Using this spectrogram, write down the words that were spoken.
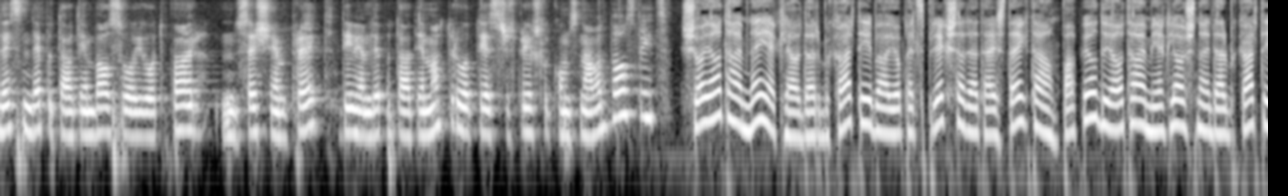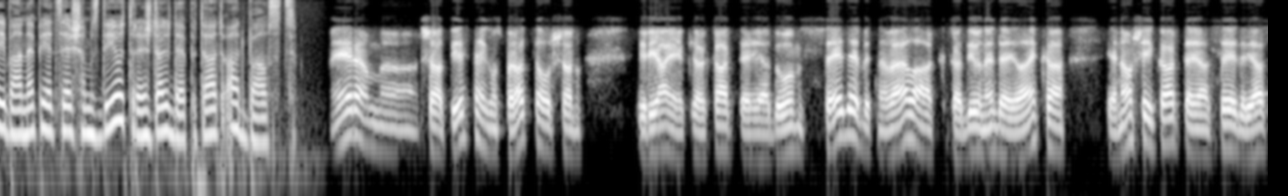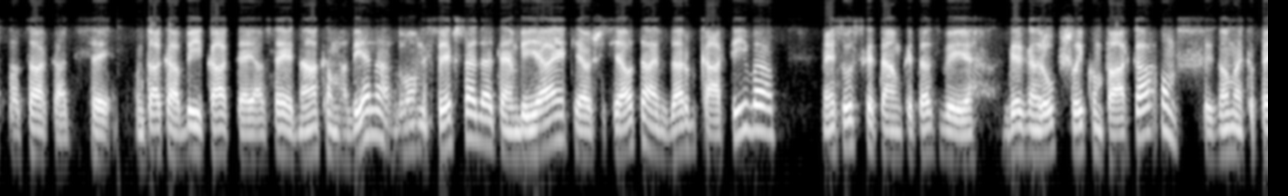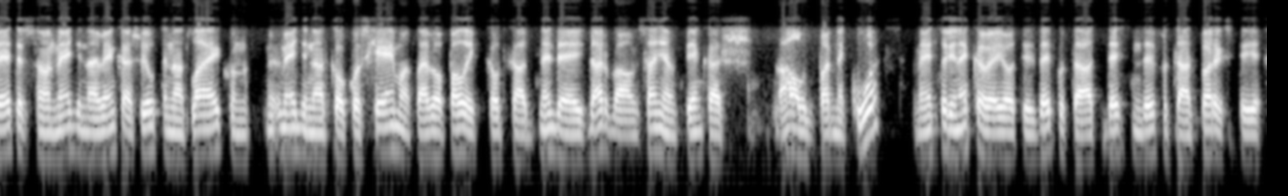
desmit deputātiem balsojot par, sešiem pret, diviem deputātiem atturoties, šis priekšlikums nav atbalstīts. Šo jautājumu neiekļauj darba kārtībā, jo pēc priekšsēdētājas teiktā papildu jautājumu iekļaušanai darba kārtībā nepieciešams divu trešdaļu deputātu atbalsts. Mēram šāds iesniegums par atcelšanu ir jāiekļauj kārtējā domas sēdē, bet ne vēlāk kā divu nedēļu laikā Ja nav šī kārtējā sēde, ir jāstāv ārkārtas sēde. Un tā kā bija kārtējā sēde nākamā dienā, domas priekšsēdētājiem bija jāiekļauj šis jautājums darba kārtībā. Mēs uzskatām, ka tas bija diezgan rupšs likuma pārkāpums. Es domāju, ka Petersona mēģināja vienkārši vilcināt laiku un mēģināt kaut ko schēmot, lai vēl paliktu kaut kādas nedēļas darbā un saņemtu vienkārši algu par neko. Mēs arī nekavējoties deputāti, desmit deputāti parakstīja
